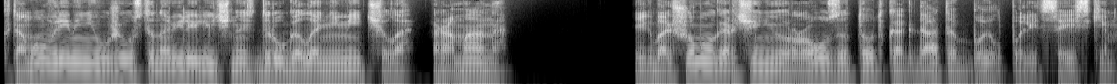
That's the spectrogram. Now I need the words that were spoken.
К тому времени уже установили личность друга Ленни Митчелла, Романа, и к большому огорчению Роуза тот когда-то был полицейским.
